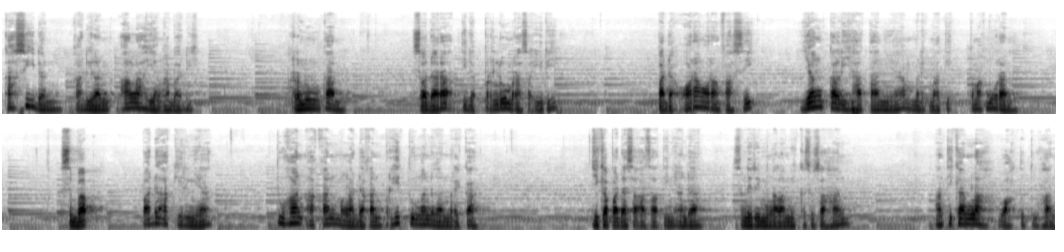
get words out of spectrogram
kasih dan keadilan Allah yang abadi renungkan. Saudara tidak perlu merasa iri pada orang-orang fasik yang kelihatannya menikmati kemakmuran. Sebab pada akhirnya Tuhan akan mengadakan perhitungan dengan mereka. Jika pada saat-saat ini Anda sendiri mengalami kesusahan, nantikanlah waktu Tuhan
